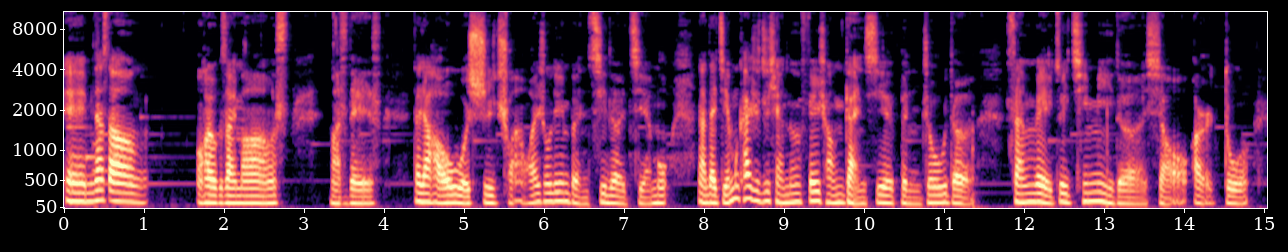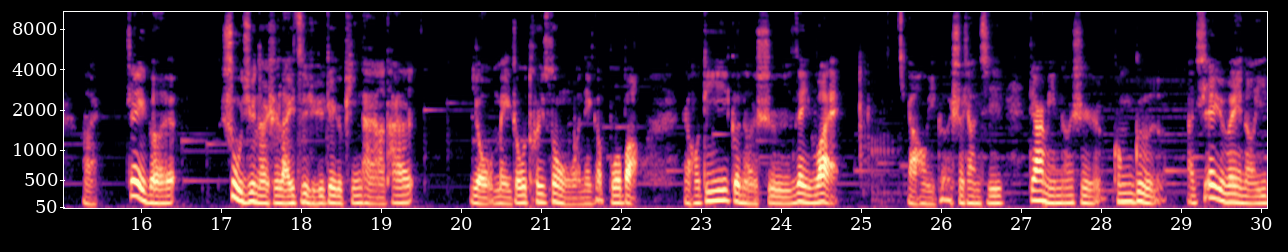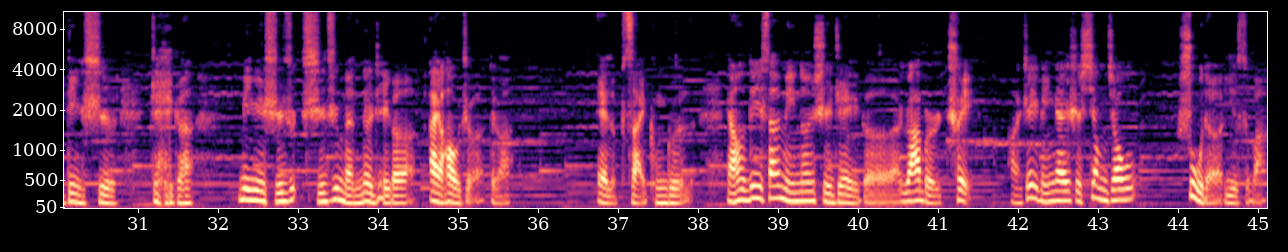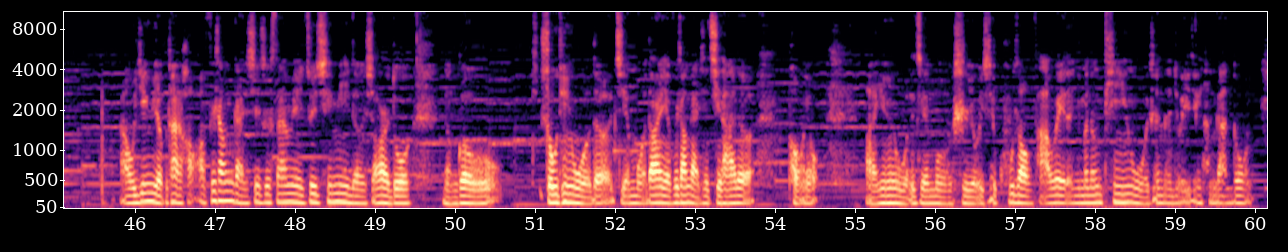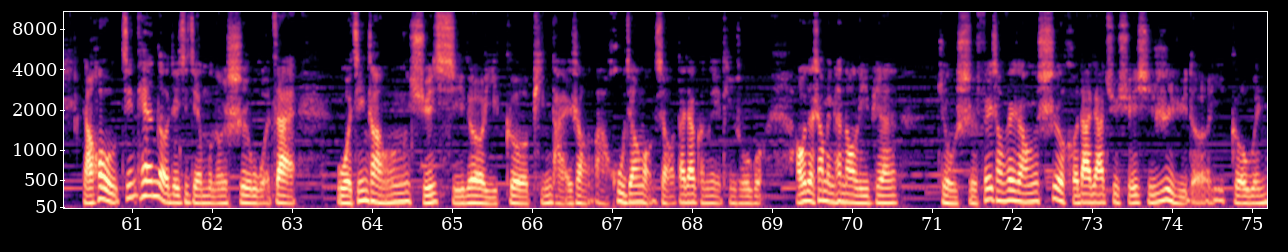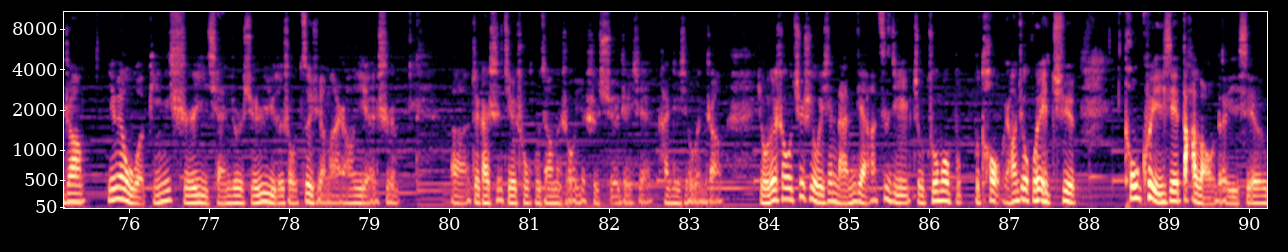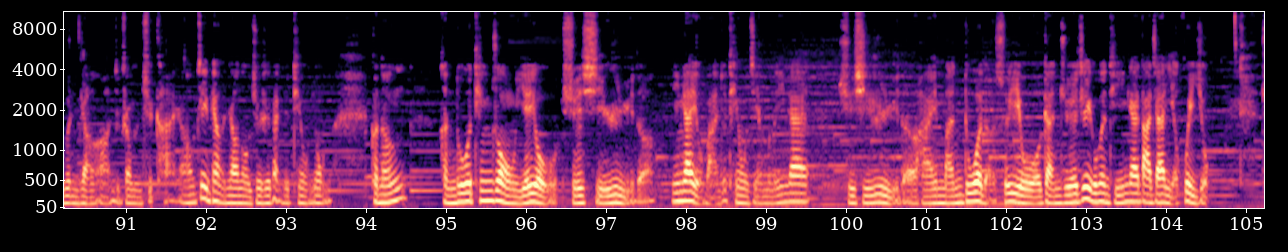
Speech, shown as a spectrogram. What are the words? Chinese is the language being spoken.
えー、皆さん、おはようございます。マスです。大家好，我是喘，欢迎收听本期的节目。那在节目开始之前呢，非常感谢本周的三位最亲密的小耳朵啊，这个数据呢是来自于这个平台啊，它有每周推送我那个播报。然后第一个呢是 ZY，然后一个摄像机，第二名呢是 Kongul。 啊，这位呢，一定是这个命运石之石之门的这个爱好者，对吧 e l p s i c o n g o o d 然后第三名呢是这个 Rubber Tree，啊，这个应该是橡胶树的意思吧。然后英语也不太好啊，非常感谢这三位最亲密的小耳朵能够收听我的节目，当然也非常感谢其他的朋友。啊，因为我的节目是有一些枯燥乏味的，你们能听，我真的就已经很感动了。然后今天的这期节目呢，是我在我经常学习的一个平台上啊，沪江网校，大家可能也听说过。啊，我在上面看到了一篇，就是非常非常适合大家去学习日语的一个文章。因为我平时以前就是学日语的时候自学嘛，然后也是。呃，最开始接触沪江的时候，也是学这些，看这些文章，有的时候确实有一些难点啊，自己就捉摸不不透，然后就会去偷窥一些大佬的一些文章啊，就专门去看。然后这篇文章呢，我确实感觉挺有用的，可能很多听众也有学习日语的，应该有吧？就听我节目的，应该学习日语的还蛮多的，所以我感觉这个问题应该大家也会有。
